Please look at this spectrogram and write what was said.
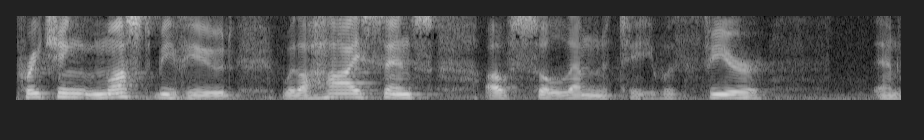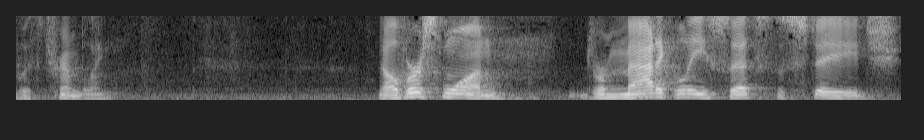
Preaching must be viewed with a high sense of solemnity, with fear and with trembling. Now, verse 1 dramatically sets the stage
